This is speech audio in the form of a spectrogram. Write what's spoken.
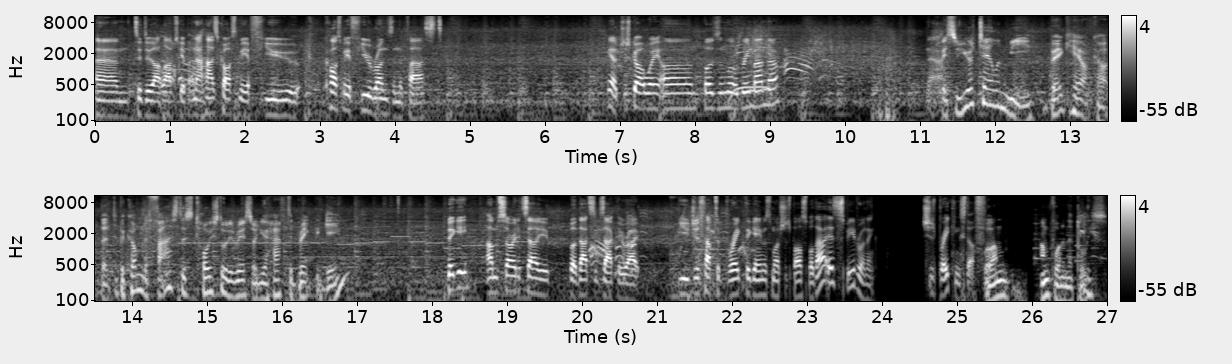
um, to do that lap skip, and it has cost me a few cost me a few runs in the past. Yeah, just got away on Buzz and Little Green Man now. Nah. Okay, so you're telling me, big haircut, that to become the fastest Toy Story racer, you have to break the game? Biggie, I'm sorry to tell you, but that's exactly right. You just have to break the game as much as possible. That is speedrunning. It's just breaking stuff. Well, I'm I'm phoning the police.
